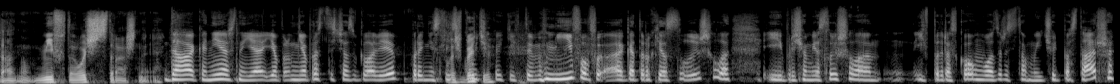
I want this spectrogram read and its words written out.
да, ну, миф-то очень страшные. Да, конечно. Я, я, у меня просто сейчас в голове пронеслись Флэшбэки? куча каких-то мифов, о которых я слышала. И причем я слышала и в подростковом возрасте, там, и чуть постарше.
